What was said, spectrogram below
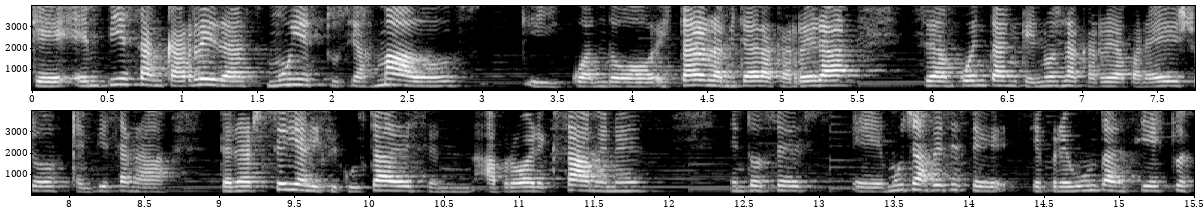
que empiezan carreras muy entusiasmados y cuando están a la mitad de la carrera se dan cuenta que no es la carrera para ellos, que empiezan a tener serias dificultades en aprobar exámenes. Entonces, eh, muchas veces se, preguntan si esto es,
